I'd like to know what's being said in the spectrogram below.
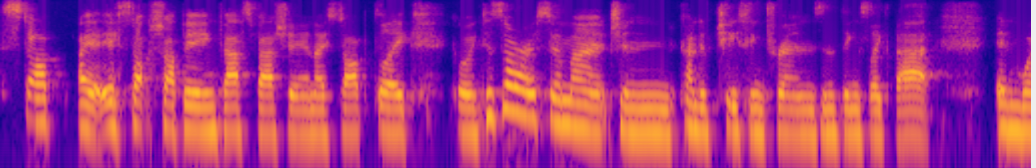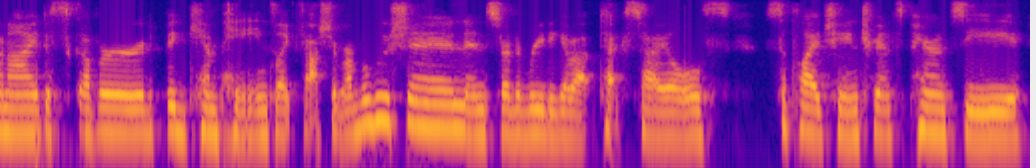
stop. I, I stopped shopping fast fashion. I stopped like going to Zara so much and kind of chasing trends and things like that. And when I discovered big campaigns like Fashion Revolution and started reading about textiles, supply chain transparency.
